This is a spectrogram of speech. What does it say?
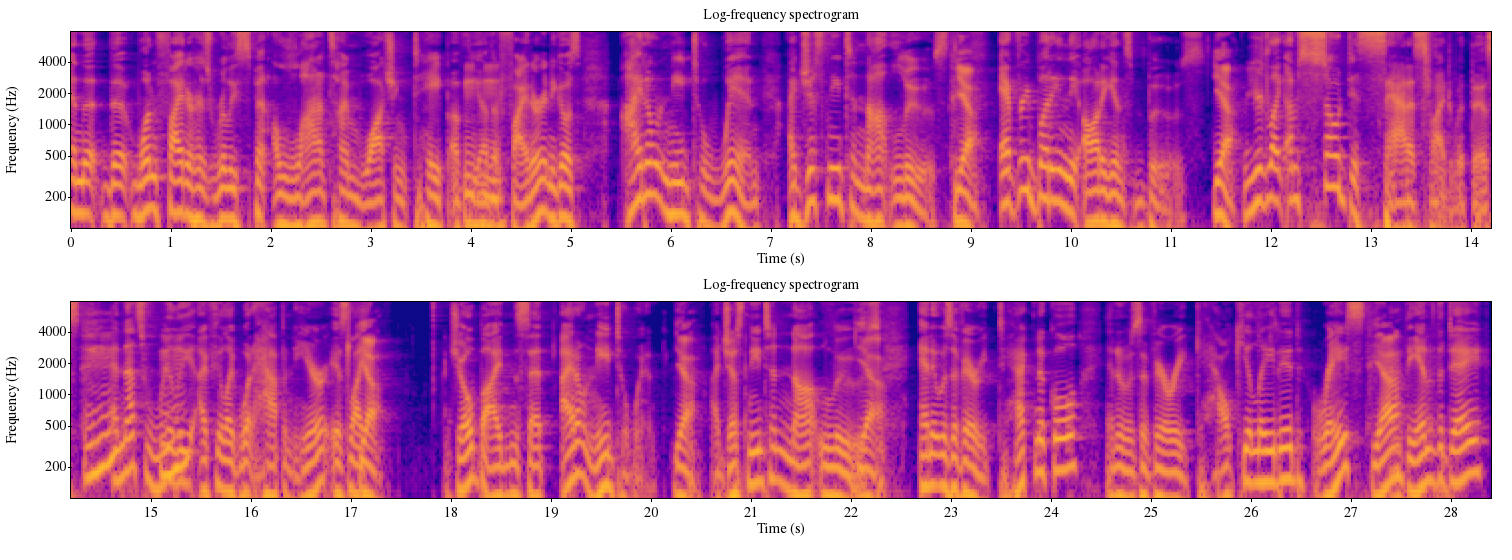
and the, the one fighter has really spent a lot of time watching tape of the Mm-hmm. other fighter, and he goes, I don't need to win. I just need to not lose. Yeah. Everybody in the audience boos. Yeah. You're like, I'm so dissatisfied with this. Mm-hmm. And that's really, I feel like what happened here is like yeah, Joe Biden said, I don't need to win. Yeah, I just need to not lose. Yeah. And it was a very technical and it was a very calculated race. Yeah. And at the end of the day,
